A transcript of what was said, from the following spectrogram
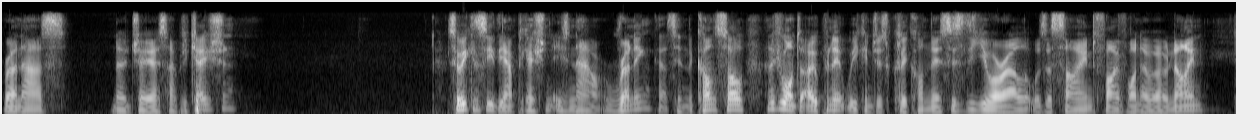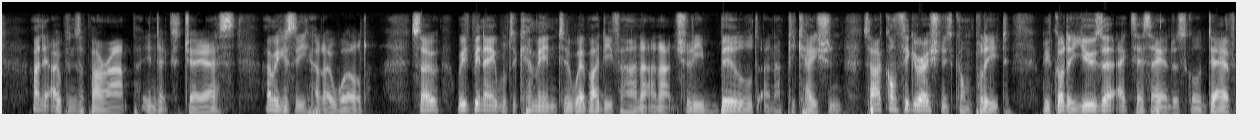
run as Node.js application. So we can see the application is now running. That's in the console. And if you want to open it, we can just click on this. This is the URL that was assigned 51009. And it opens up our app, index.js, and we can see hello world. So we've been able to come into WebIDE for HANA and actually build an application. So our configuration is complete. We've got a user xsa underscore dev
